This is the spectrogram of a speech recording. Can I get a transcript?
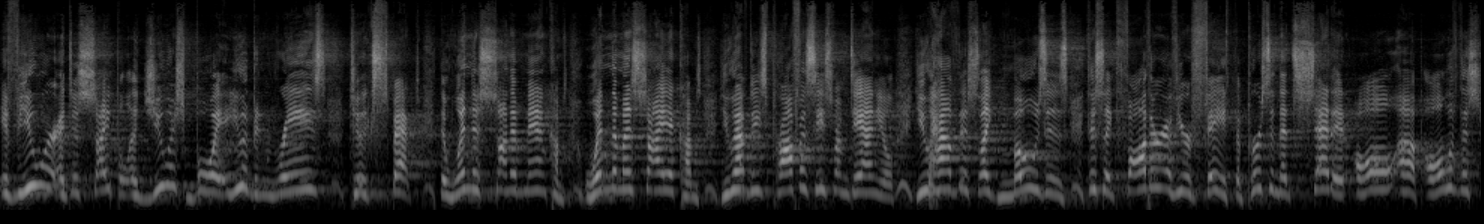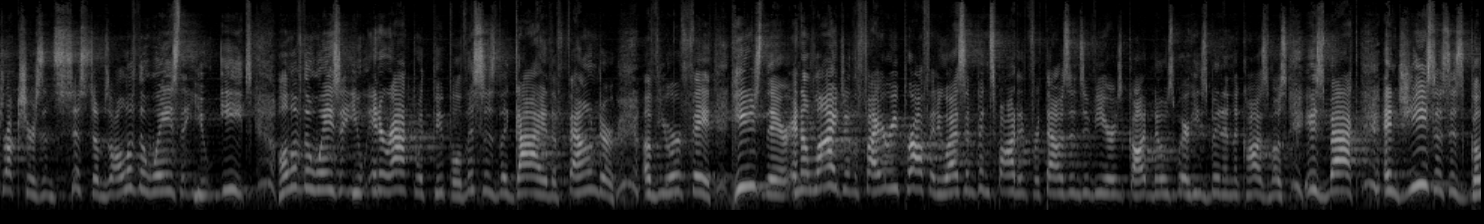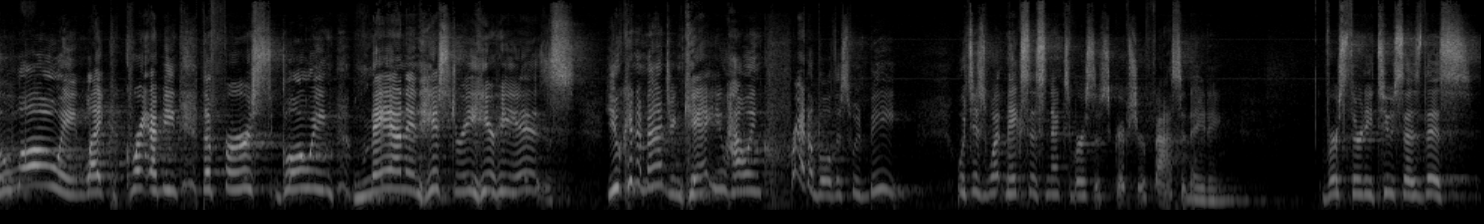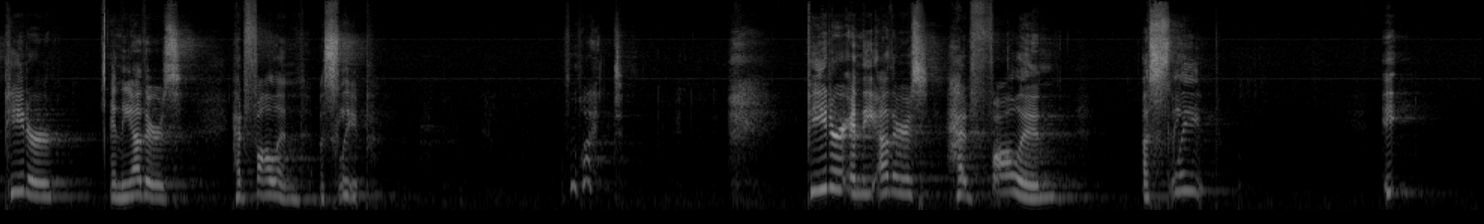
If you were a disciple, a Jewish boy, you had been raised to expect that when the Son of Man comes, when the Messiah comes, you have these prophecies from Daniel. You have this like Moses, this like father of your faith, the person that set it all up, all of the structures and systems, all of the ways that you eat, all of the ways that you interact with people. This is the guy, the founder of your faith. He's there. And Elijah, the fiery prophet who hasn't been spotted for thousands of years, God knows where he's been in the cosmos, is back. And Jesus is glowing like great. I mean, the first glowing man in history, here he is. You can imagine, can't you, how incredible this would be? Which is what makes this next verse of scripture fascinating. Verse 32 says this Peter and the others had fallen asleep. What? Peter and the others had fallen asleep.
